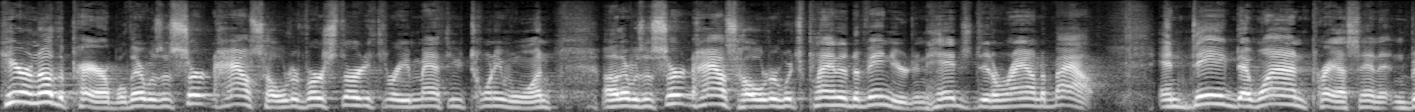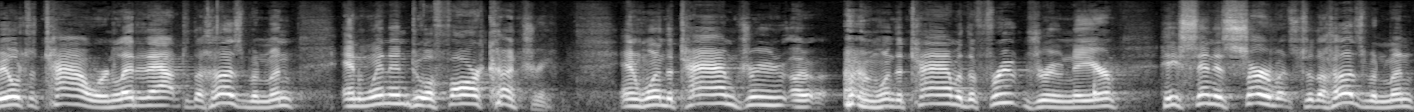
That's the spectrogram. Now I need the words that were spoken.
Here, another parable. There was a certain householder, verse 33, Matthew 21. there was a certain householder which planted a vineyard and hedged it around about and digged a wine press in it and built a tower and let it out to the husbandman and went into a far country. And when the time drew, uh, when the time of the fruit drew near, he sent his servants to the husbandman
